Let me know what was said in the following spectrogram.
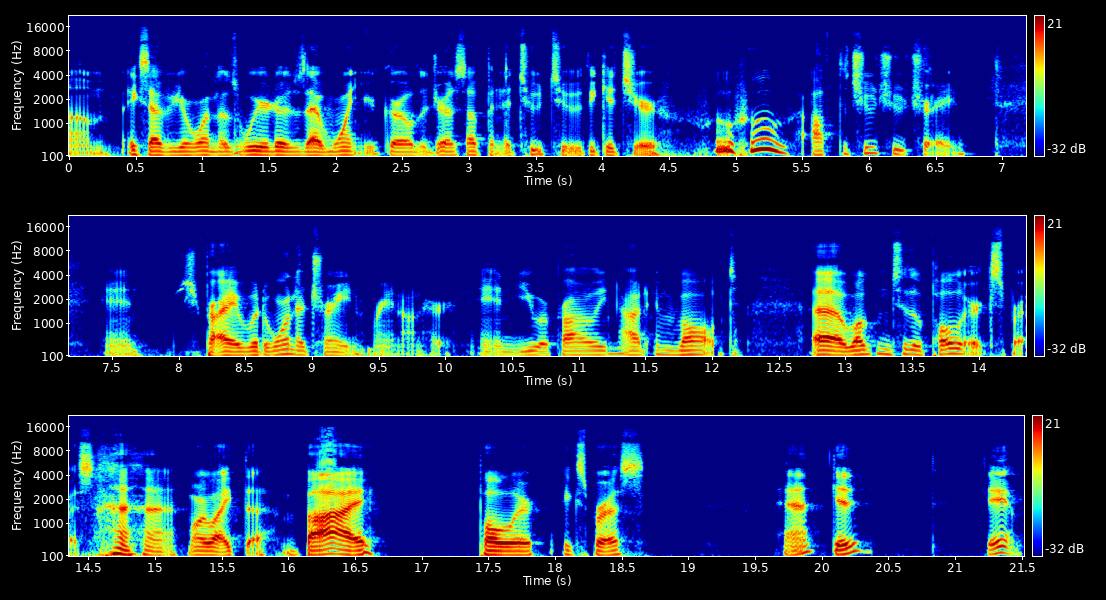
Um, except if you're one of those weirdos that want your girl to dress up in a tutu to get your whoo hoo off the choo choo train. And she probably would won a train ran on her, and you were probably not involved. Uh, welcome to the Polar Express. More like the Bye Polar Express. Huh? Get it? Damn.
